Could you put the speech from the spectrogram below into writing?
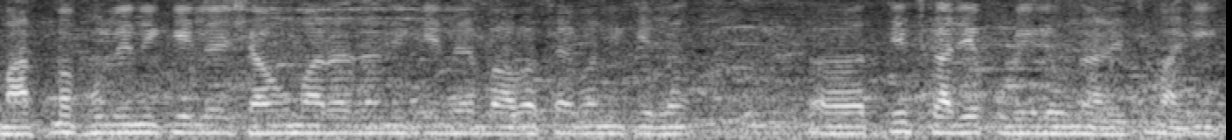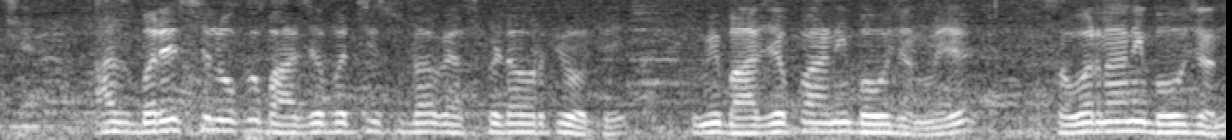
महात्मा फुलेंनी केलं शाहू महाराजांनी केलं बाबासाहेबांनी केलं तेच कार्य पुढे घेऊन जाण्याची माझी इच्छा आहे. आज बरेचसे लोक भाजपची सुद्धा व्यासपीठावरती होते. तुम्ही भाजप आणि बहुजन म्हणजे सवर्ण आणि बहुजन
